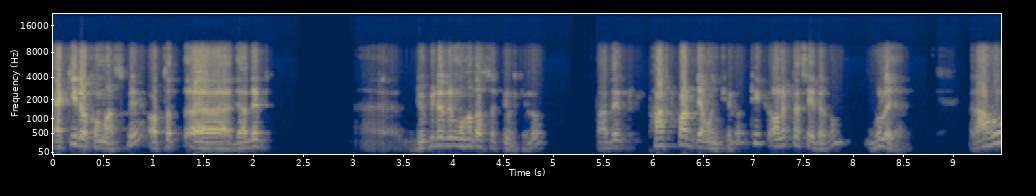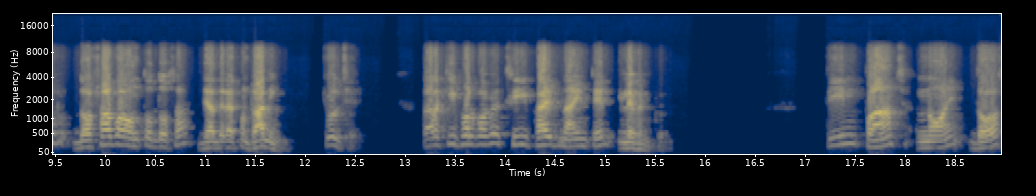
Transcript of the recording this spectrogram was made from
একই রকম আসবে, অর্থাৎ যাদের জুপিটারের মহাদশা চলছিল, তাদের ফার্স্ট পার্ট যেমন ছিল, ঠিক অনেকটা সেই রকম ভুলে যান। রাহুর দশা বা অন্তর্দশা যাদের এখন রানিং চলছে তারা কি ফল পাবে? Three five nine ten eleven twelve তিন, পাঁচ, নয়, দশ,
